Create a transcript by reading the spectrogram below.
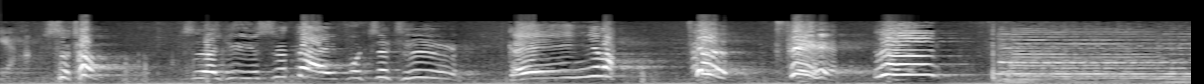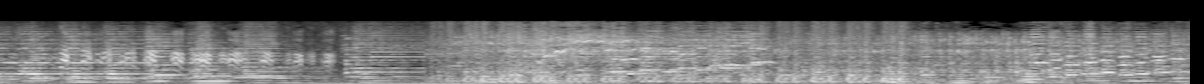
良。事成，这御史大夫之职给你了，赐谢人。Thank you.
